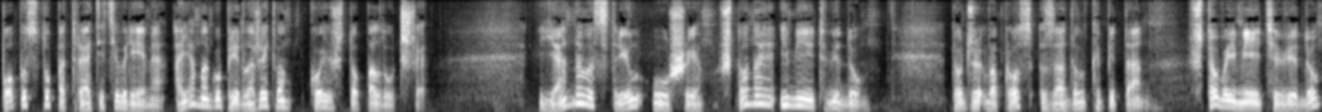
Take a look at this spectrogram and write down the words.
Попусту потратите время, а я могу предложить вам кое-что получше». Я навострил уши. Что она имеет в виду? Тот же вопрос задал капитан. «Что вы имеете в виду?»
